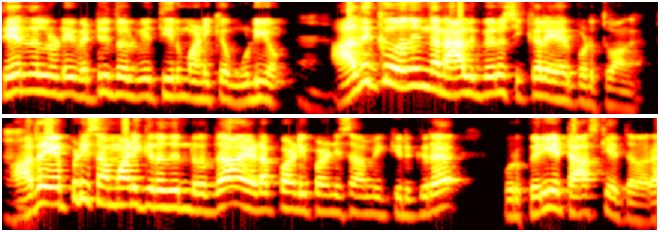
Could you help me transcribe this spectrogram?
தேர்தலுடைய வெற்றி தோல்வியை தீர்மானிக்க முடியும். அதுக்கு வந்து இந்த நாலு பேரும் சிக்கலை ஏற்படுத்துவாங்க. அதை எப்படி சமாளிக்கிறதுன்றது தான் எடப்பாடி பழனிசாமிக்கு இருக்கிற ஒரு பெரிய டாஸ்கே தவிர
